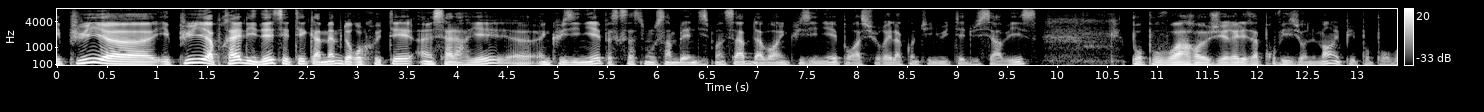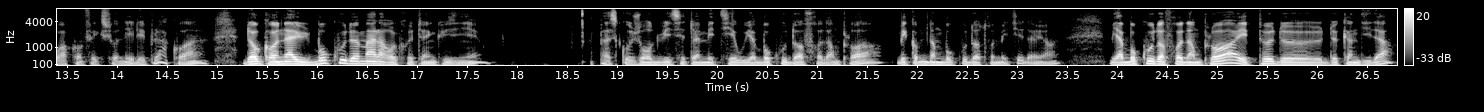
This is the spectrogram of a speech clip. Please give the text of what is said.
Et puis, et puis après, l'idée, c'était quand même de recruter un salarié, un cuisinier, parce que ça, ça nous semblait indispensable d'avoir un cuisinier pour assurer la continuité du service, pour pouvoir euh, gérer les approvisionnements et puis pour pouvoir confectionner les plats. Quoi, hein. Donc, on a eu beaucoup de mal à recruter un cuisinier. Parce qu'aujourd'hui, c'est un métier où il y a beaucoup d'offres d'emploi, mais comme dans beaucoup d'autres métiers d'ailleurs. Hein. Il y a beaucoup d'offres d'emploi et peu de candidats.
